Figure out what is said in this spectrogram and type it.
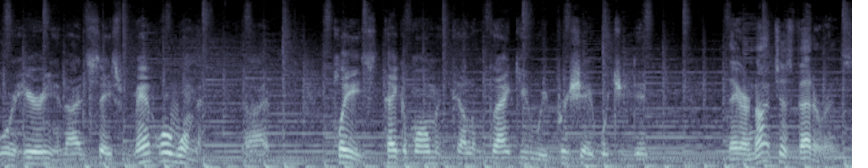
or here in the United States, man or woman, uh, please take a moment, tell them thank you, we appreciate what you did. They are not just veterans,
